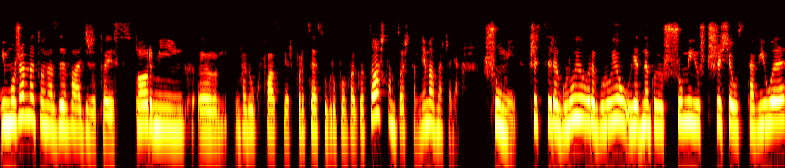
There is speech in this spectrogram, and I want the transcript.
I możemy to nazywać, że to jest storming, według faz, wiesz, procesu grupowego, coś tam, coś tam, nie ma znaczenia. Szumi. Wszyscy regulują, regulują, u jednego już szumi, już trzy się ustawiły,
